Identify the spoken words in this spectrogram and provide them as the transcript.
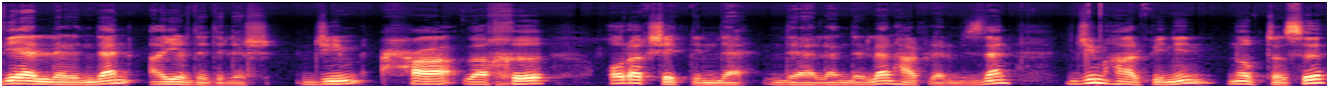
diğerlerinden ayırt edilir. Cim, ha ve hı orak şeklinde değerlendirilen harflerimizden cim harfinin noktası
